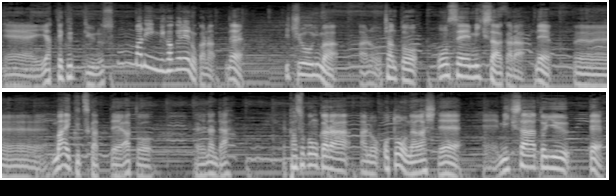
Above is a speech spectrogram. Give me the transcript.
えー、やっていくっていうのそんなに見かけねえのかな。ね一応今あのちゃんと音声ミキサーからね、えー、マイク使ってあとえー、なんだパソコンからあの音を流して、えー、ミキサーというで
